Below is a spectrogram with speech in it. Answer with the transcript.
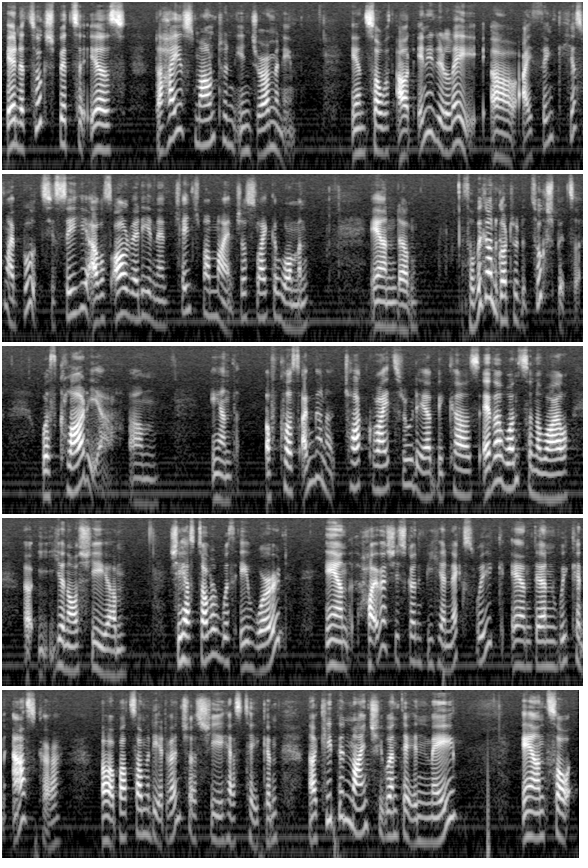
And the Zugspitze is the highest mountain in Germany. And so without any delay, uh, I think, here's my boots. You see here, I was all ready and then changed my mind, just like a woman. And um, so we're going to go to the Zugspitze with Claudia. Um, and of course, I'm going to talk right through there because every once in a while, uh, you know, she, um, she has trouble with a word. And however, she's going to be here next week, and then we can ask her uh, about some of the adventures she has taken. Now, keep in mind, she went there in May, and so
